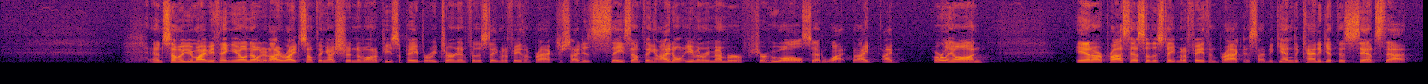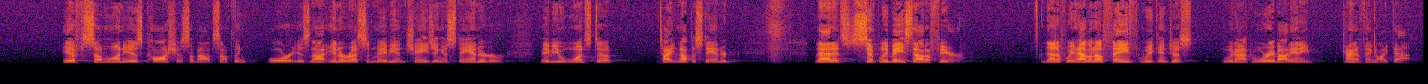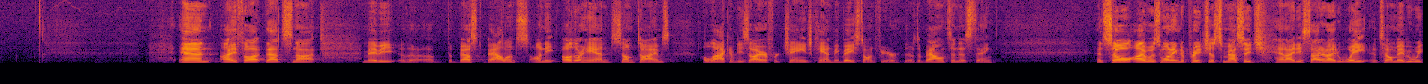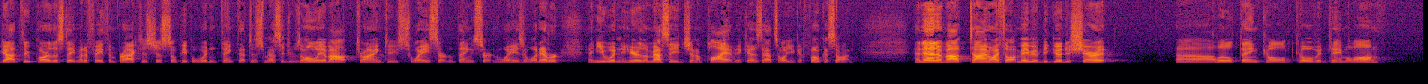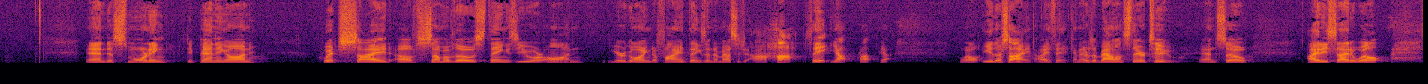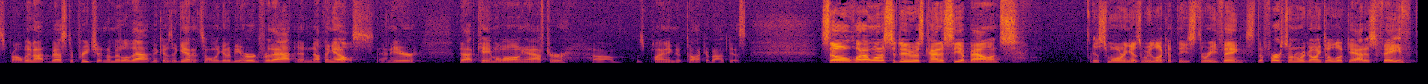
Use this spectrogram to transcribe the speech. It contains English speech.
and some of you might be thinking, oh no, did I write something I shouldn't have on a piece of paper we turned in for the statement of faith and practice? I did say something, and I don't even remember sure who all said what. But I, I early on in our process of the statement of faith and practice, I began to kind of get this sense that if someone is cautious about something or is not interested maybe in changing a standard or maybe wants to tighten up a standard, that it's simply based out of fear. That if we have enough faith, we can just, we don't have to worry about any kind of thing like that. And I thought that's not maybe the, uh, the best balance. On the other hand, sometimes a lack of desire for change can be based on fear. There's a balance in this thing. And so I was wanting to preach this message, and I decided I'd wait until maybe we got through part of the statement of faith and practice, just so people wouldn't think that this message was only about trying to sway certain things certain ways or whatever, and you wouldn't hear the message and apply it because that's all you could focus on. And then about time I thought maybe it would be good to share it, uh, a little thing called COVID came along. And this morning, depending on which side of some of those things you are on, you're going to find things in the message. Aha, see, yep, yep, yeah. Well, either side, I think. And there's a balance there too. And so I decided, well, it's probably not best to preach it in the middle of that because, again, it's only going to be heard for that and nothing else. And here, that came along after um, I was planning to talk about this. So, what I want us to do is kind of see a balance this morning as we look at these three things. The first one we're going to look at is faith.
